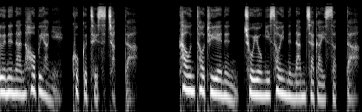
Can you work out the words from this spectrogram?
은은한 허브향이 코끝을 스쳤다. 카운터 뒤에는 조용히 서 있는 남자가 있었다.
